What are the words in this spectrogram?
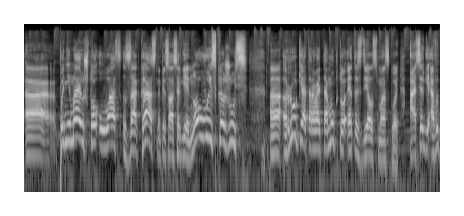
А, Понимаю, что у вас заказ, написал Сергей, но выскажусь. А, Руки оторвать тому, кто это сделал с Москвой. А, Сергей, а вы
